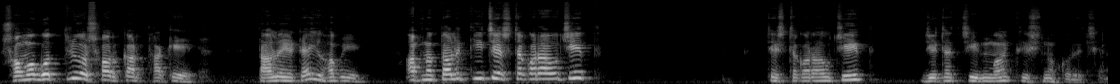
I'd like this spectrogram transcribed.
সমগোত্রীয় সরকার থাকে, তাহলে এটাই হবে। আপনার তাহলে কি চেষ্টা করা উচিত? চেষ্টা করা উচিত যেটা চিন্ময় কৃষ্ণ করেছেন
